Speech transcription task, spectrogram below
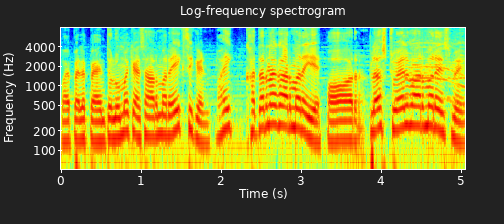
भाई पहले पहन तो लू मैं कैसा आर्मर है? एक सेकंड भाई खतरनाक आर्मर है ये। और प्लस ट्वेल्व आर्मर है इसमें।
